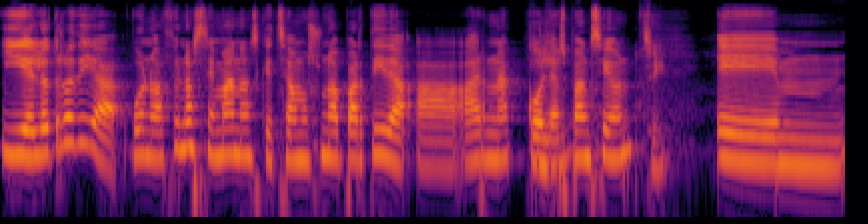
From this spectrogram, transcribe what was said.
Y el otro día, bueno, hace unas semanas que echamos una partida a Arnak con la expansión, Sí. eh,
